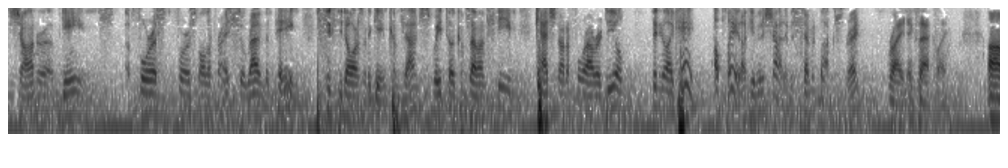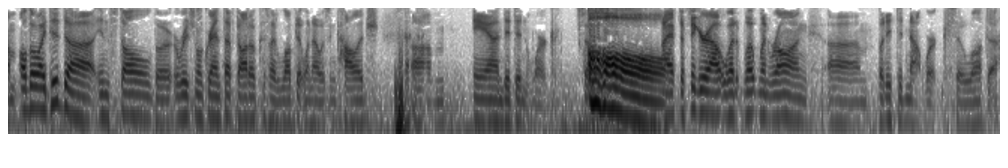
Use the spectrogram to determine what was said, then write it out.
genre of games for a for a smaller price. So rather than paying sixty dollars when a game comes out, just wait till it comes out on Steam, catch it on a four hour deal. Then you're like, hey, I'll play it. I'll give it a shot. It was seven bucks, right? Right, exactly. Um, although I did uh, install the original Grand Theft Auto because I loved it when I was in college, um, and it didn't work. So Oh, I have to figure out what what went wrong, um, but it did not work. So we'll have to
